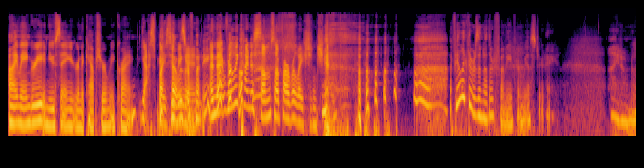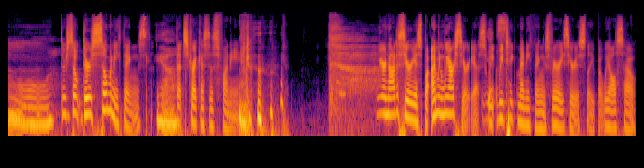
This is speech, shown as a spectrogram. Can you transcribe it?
I'm angry and you saying you're going to capture me crying. Yes, by That zooming was our in, funny. and that really kind of sums up our relationship. I feel like there was another funny from yesterday. I don't know. There's so there's so many things Yeah. that strike us as funny. we are not a serious, but I mean we are serious. We we take many things very seriously, but we also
